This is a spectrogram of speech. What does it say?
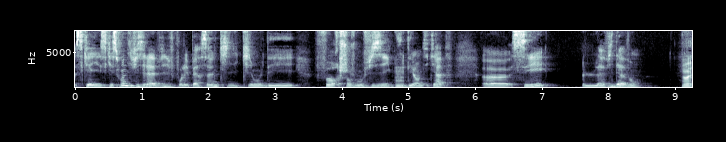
Ce qui, est, ce qui est souvent difficile à vivre pour les personnes qui, qui ont eu des forts changements physiques ou mmh. des handicaps, c'est la vie d'avant. Ouais.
